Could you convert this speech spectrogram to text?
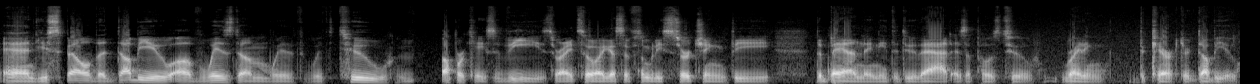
and you spell the W of wisdom with, with two uppercase V's, right? So, I guess if somebody's searching the, the band, they need to do that as opposed to writing the character W.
